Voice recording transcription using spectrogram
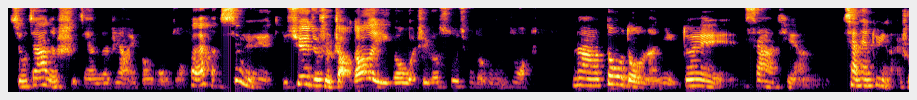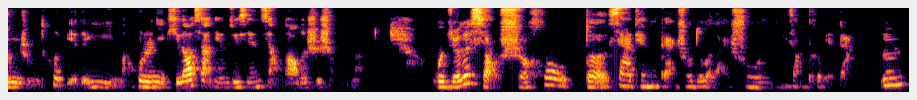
休假的时间的这样一份工作。后来很幸运，也的确就是找到了一个我这个诉求的工作。那豆豆呢？你对夏天，夏天对你来说有什么特别的意义吗？或者你提到夏天最先想到的是什么呢？我觉得小时候的夏天的感受对我来说影响特别大。嗯，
